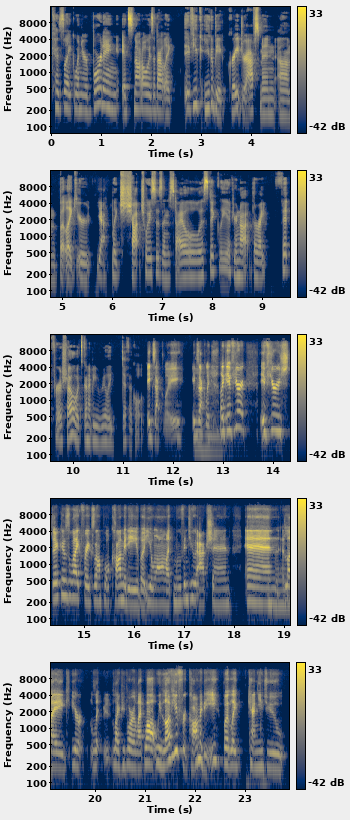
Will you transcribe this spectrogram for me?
because like when you're boarding it's not always about like if you you could be a great draftsman um but like your Yeah. like shot choices and stylistically if you're not the right fit for a show it's going to be really difficult exactly, exactly. Mhm. Like if your if your shtick is like, for example, comedy, but you want to like move into action, and Mhm. like you're li- like people are like, well, we love you for comedy, but like, can you do?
